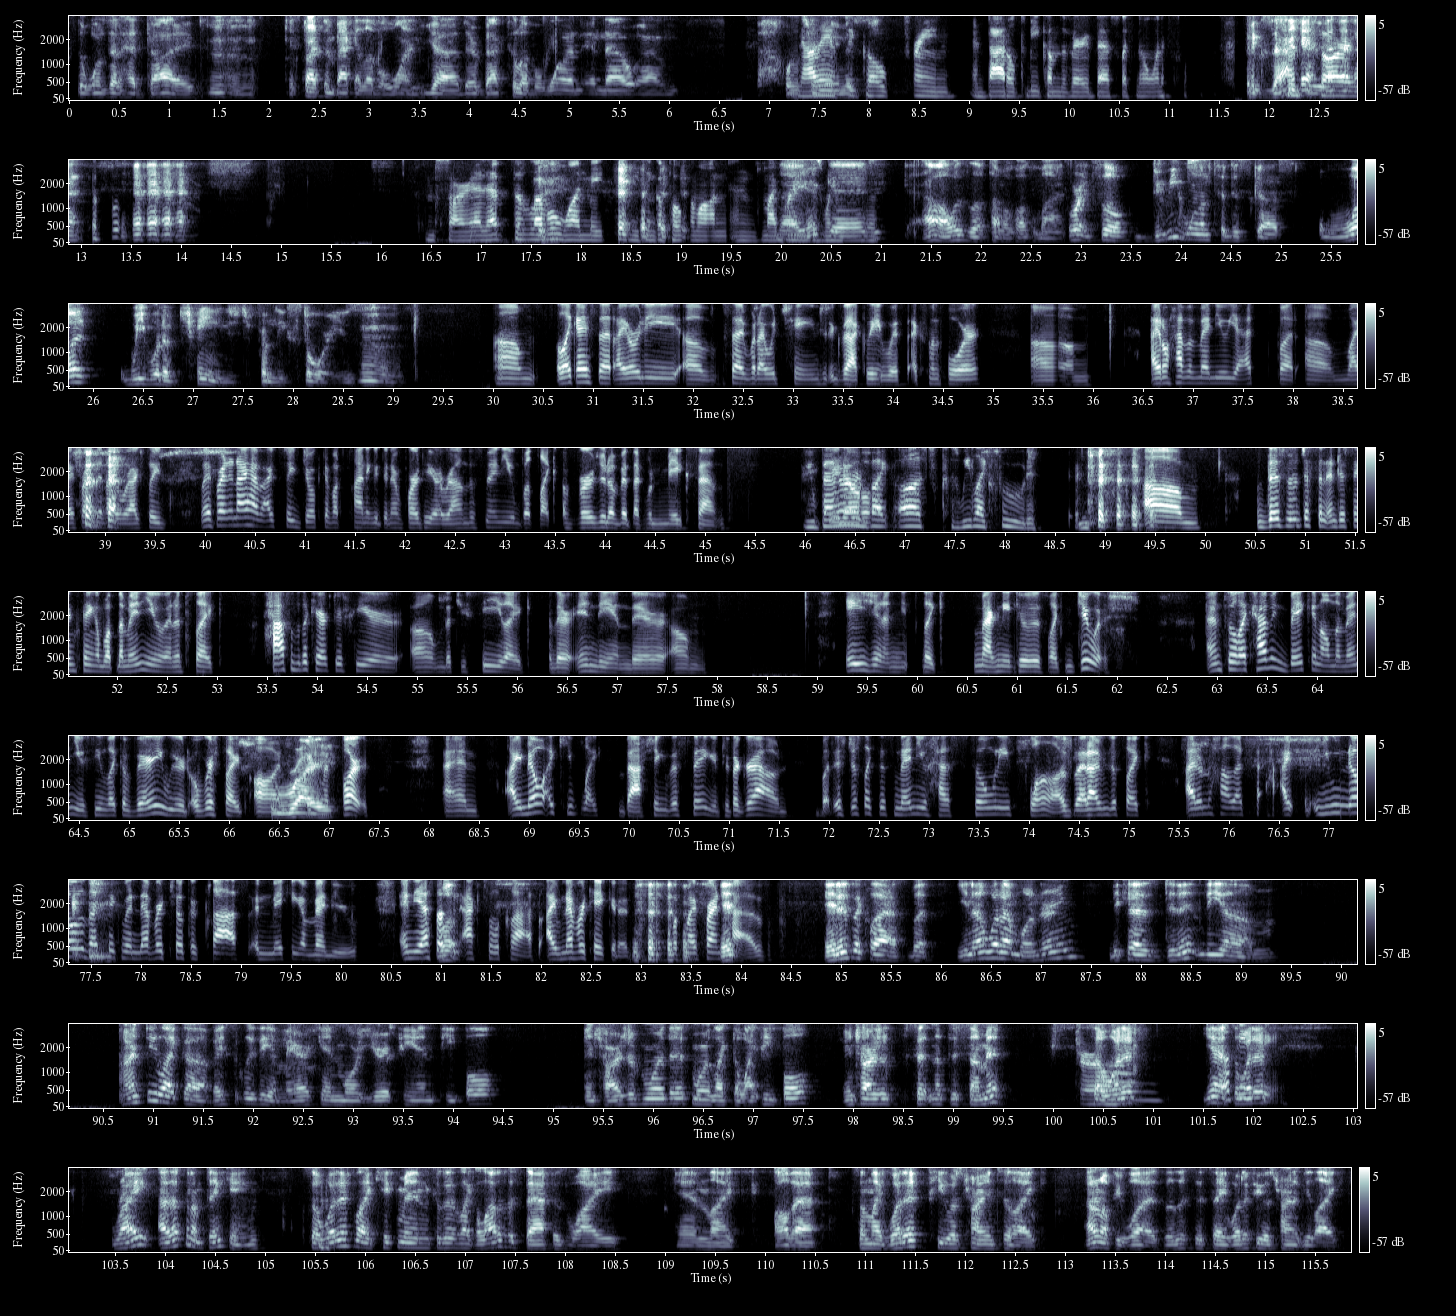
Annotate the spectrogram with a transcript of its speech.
the ones that had died. Mm-hmm. And start them back at level one. Yeah, they're back to level one, and now um, what's now her they have name to is go train and battle to become the very best, like no one. exactly. I'm sorry. I'm sorry. That the level one made me think of Pokemon, and my no, brain you're just went. into good. I always love talking about Pokemon. All right, so do we want to discuss what we would have changed from these stories? Mm. Um, like I said, I already um, said what I would change exactly with X Men Four. Um, I don't have a menu yet, but um, my friend and I were actually, my friend and I have actually joked about planning a dinner party around this menu, but like a version of it that would make sense. You better know- invite us because we like food. um, this is just an interesting thing about the menu, and it's like half of the characters here um, that you see, like they're Indian, they're um, Asian, and like Magneto is like Jewish, and so like having bacon on the menu seemed like a very weird oversight on Right. Part. And I know I keep like bashing this thing into the ground, but it's just like this menu has so many flaws that I'm just like. I don't know how that. I you know that Hickman never took a class in making a menu, and yes, that's Well- an actual class. I've never taken it, but my friend It- has. It is a class, but you know what I'm wondering? Because didn't the um aren't they like uh basically the American, more European people in charge of more of this, more like the white people in charge of setting up this summit? So what if yeah, let so what if right? Uh, that's what I'm thinking. So what if like Hickman because there's like a lot of the staff is white and like all that. So I'm like, what if he was trying to like I don't know if he was, but let's just say what if he was trying to be like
